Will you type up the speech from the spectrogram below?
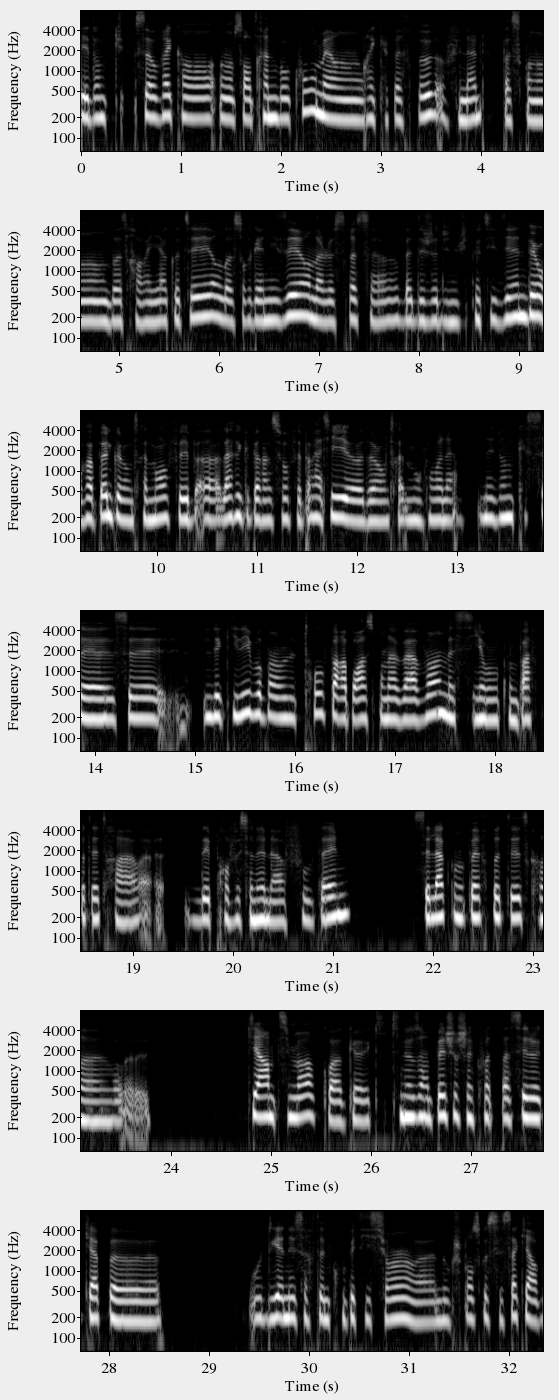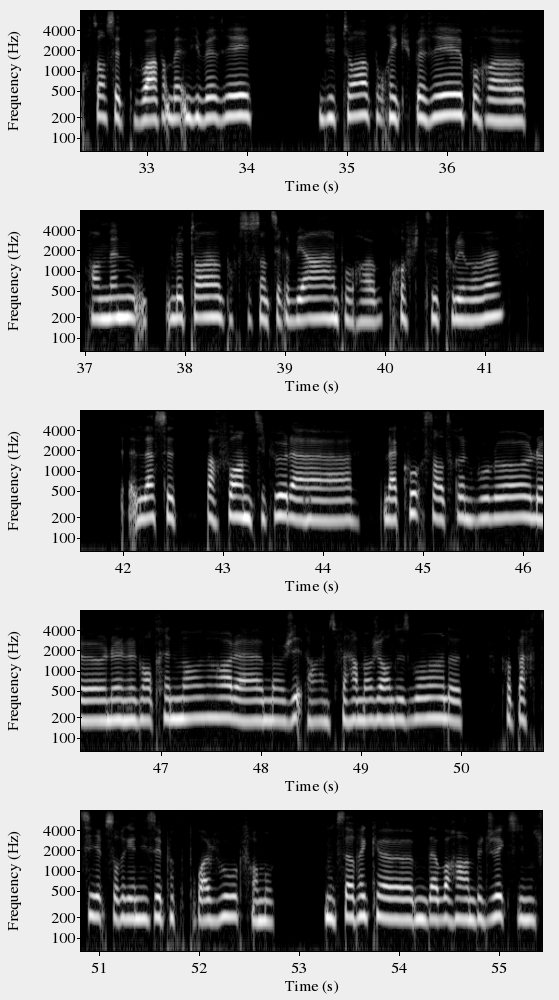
Et donc, c'est vrai qu'on s'entraîne beaucoup, mais on récupère peu au final, parce qu'on doit travailler à côté, on doit s'organiser, on a le stress euh, bah, déjà d'une vie quotidienne. Et on rappelle que l'entraînement fait, bah, la récupération fait partie euh, de l'entraînement. Voilà. Mais donc, c'est l'équilibre qu'on le trouve par rapport à ce qu'on avait avant, mais si on le compare peut-être à, des professionnels à full-time, c'est là qu'on perd peut-être euh, y a un petit manque, quoi, que, qui, nous empêche à chaque fois de passer le cap ou de gagner certaines compétitions. Euh, donc je pense que c'est ça qui est important, c'est de pouvoir libérer du temps pour récupérer, pour euh, prendre même le temps pour se sentir bien, pour euh, profiter de tous les moments. Là, c'est parfois un petit peu la, la course entre le boulot, l'entraînement, le, la manger, enfin, se faire à manger en deux secondes, repartir, s'organiser pour trois jours. Enfin, bon. Donc c'est vrai que d'avoir un budget qui, nous,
